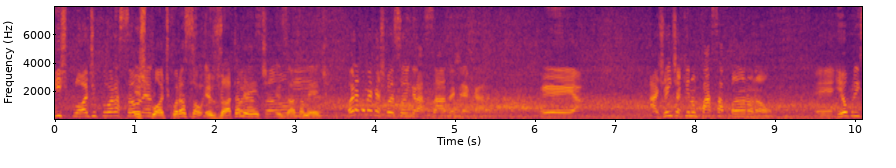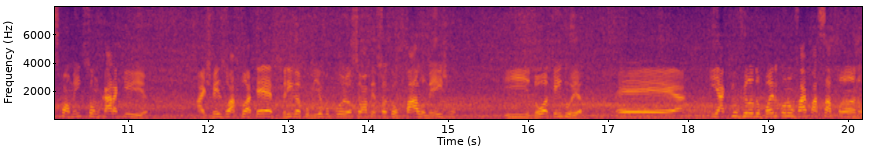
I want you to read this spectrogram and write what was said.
Explode o coração, Explode né? o coração, Explode exatamente, coração exatamente. E... Olha como é que as coisas são engraçadas, né, cara? É... A gente aqui não passa pano, não. É... Eu, principalmente, sou um cara que... Às vezes o Arthur até briga comigo por eu ser uma pessoa que eu falo mesmo e doa quem doer. É... E aqui o Vila do Pânico não vai passar pano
